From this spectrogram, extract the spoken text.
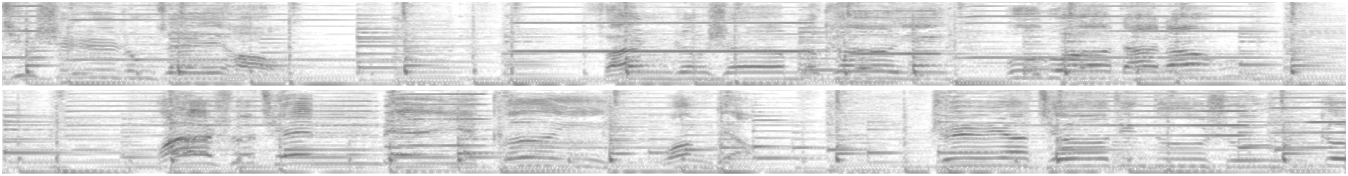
情始终最好，反正什么都可以，不过大脑。话说千遍只要酒精度数够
